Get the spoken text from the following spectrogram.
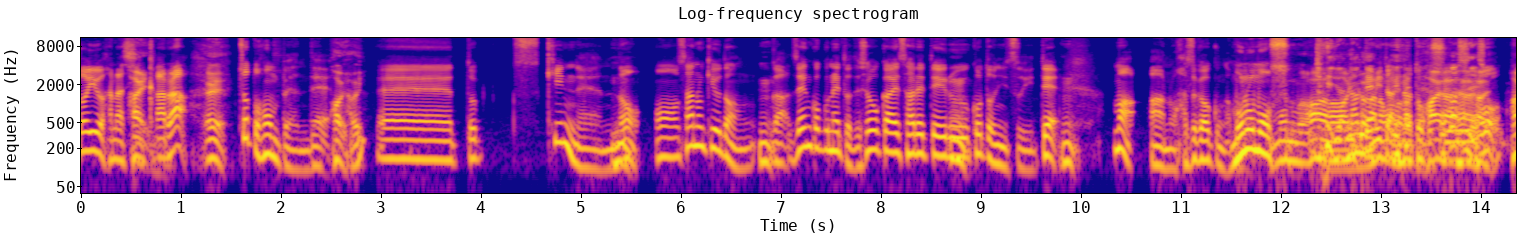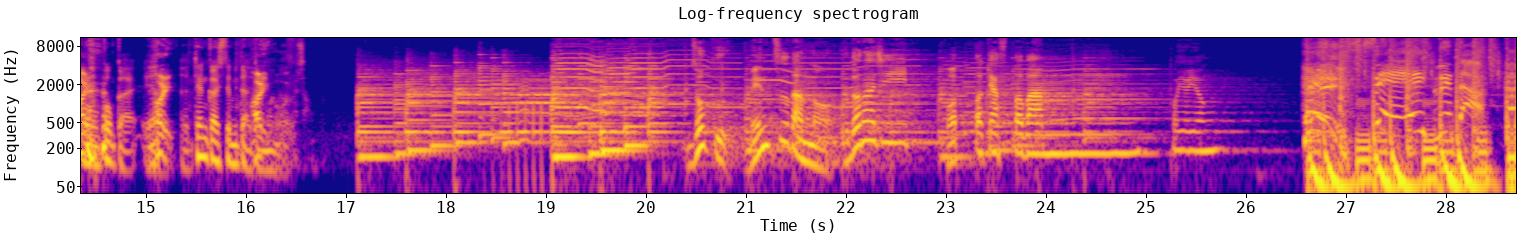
という話から、はい。ええ。ちょっと本編で、はいはい。えーっと近年の讃岐、うどんが全国ネットで紹介されていることについて、まああの長谷川君が物申す。なんでみたいな特集はいはいはい。をはい。今回やはい。展開してみたいとはい思います。わかりました。続メンツー団のウドラジーポッドキャスト版。ぽよよん。Say letter go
